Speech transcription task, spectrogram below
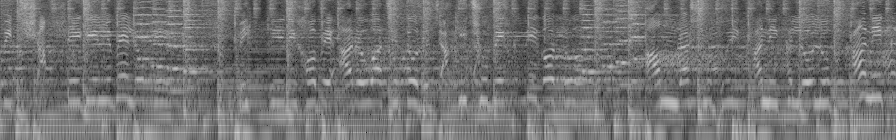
পিঠ সাপতে গিলবে লোকে বিক্রি হবে আরও আছে তোর যা কিছু ব্যক্তিগত আমরা শুধুই খানিক লোলুপ খানিক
